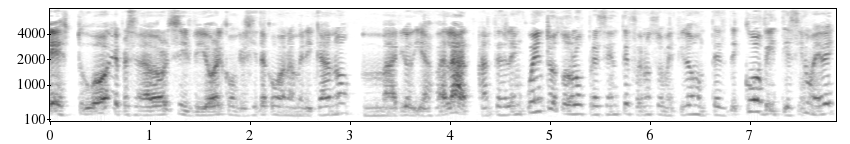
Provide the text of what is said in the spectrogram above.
estuvo el presentador, sirvió el congresista cubanoamericano Mario Díaz Valar. Antes del encuentro, todos los presentes fueron sometidos a un test de COVID-19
